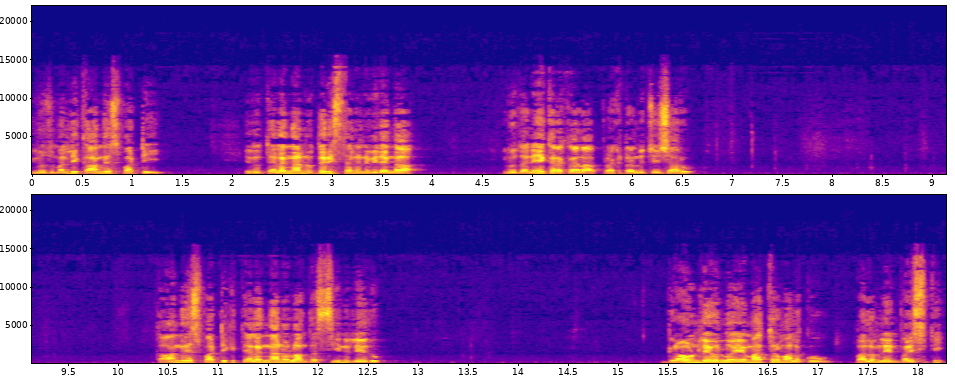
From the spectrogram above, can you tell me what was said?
ఈరోజు మళ్ళీ కాంగ్రెస్ పార్టీ ఏదో తెలంగాణను ఉద్ధరిస్తాననే విధంగా ఈరోజు అనేక రకాల ప్రకటనలు చేశారు. కాంగ్రెస్ పార్టీకి తెలంగాణలో అంత సీను లేదు. గ్రౌండ్ లెవెల్లో ఏమాత్రం వాళ్ళకు బలం లేని పరిస్థితి.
